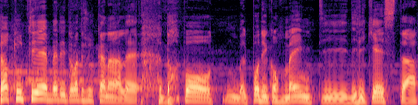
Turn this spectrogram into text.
Ciao a tutti e ben ritrovati sul canale. Dopo un bel po' di commenti, di richiesta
